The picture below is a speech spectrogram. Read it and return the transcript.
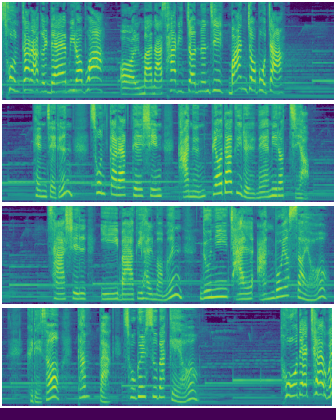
손가락을 내밀어 봐. 얼마나 살이 쪘는지 만져보자. 헨젤은 손가락 대신 가는 뼈다귀를 내밀었지요. 사실 이 마귀 할멈은 눈이 잘 안 보였어요. 그래서 깜빡 속을 수밖에요. 도대체 왜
